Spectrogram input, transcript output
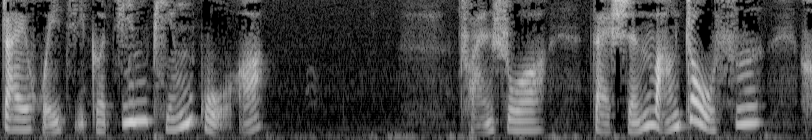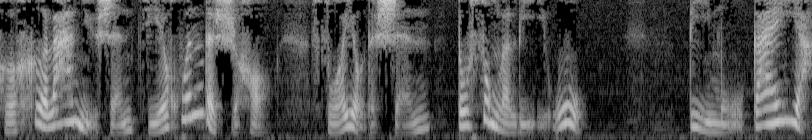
摘回几个金苹果。传说，在神王宙斯和赫拉女神结婚的时候，所有的神都送了礼物。蒂姆盖亚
